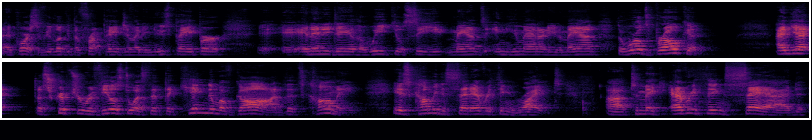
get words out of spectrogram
and of course, if you look at the front page of any newspaper, in any day of the week, you'll see man's inhumanity to man. The world's broken. And yet, the scripture reveals to us that the kingdom of God that's coming is coming to set everything right, uh, to make everything sad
